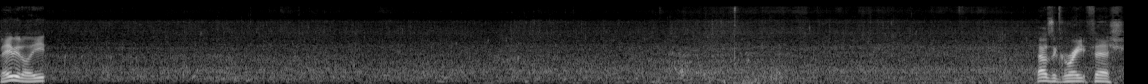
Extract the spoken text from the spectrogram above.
Maybe it'll eat. That was a great fish.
